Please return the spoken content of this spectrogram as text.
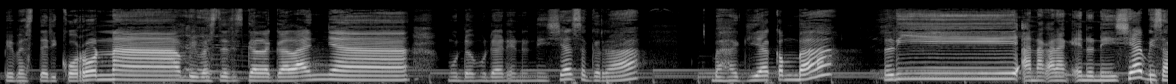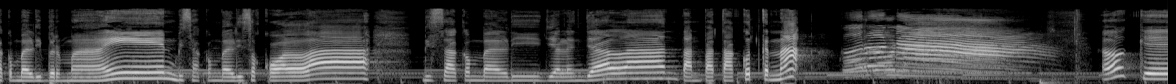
bebas dari corona, bebas dari segala-galanya. Mudah-mudahan Indonesia segera bahagia kembali. Anak-anak Indonesia bisa kembali bermain, bisa kembali sekolah, bisa kembali jalan-jalan tanpa takut kena. Corona! Oke.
